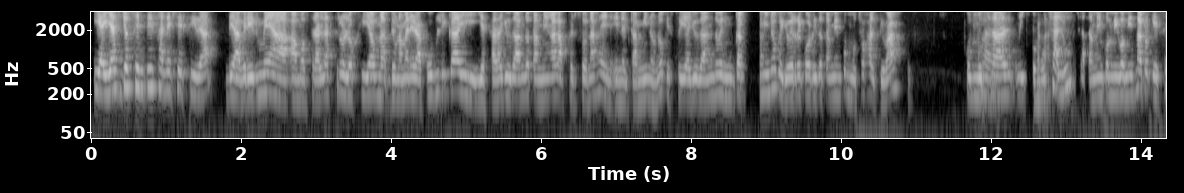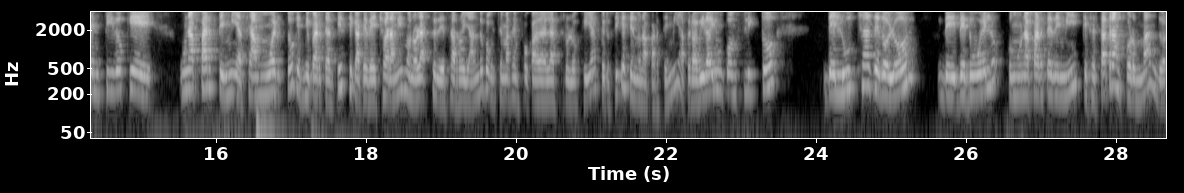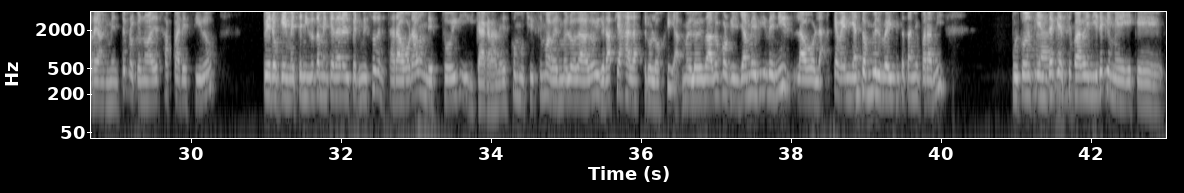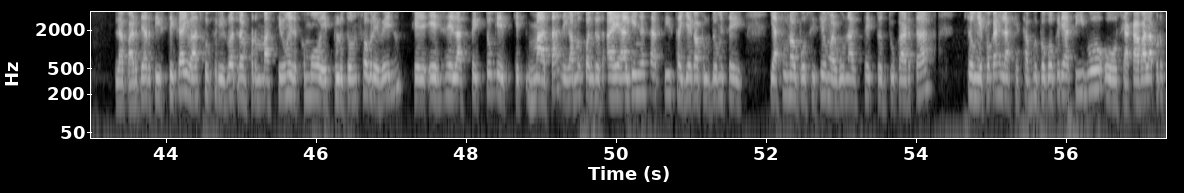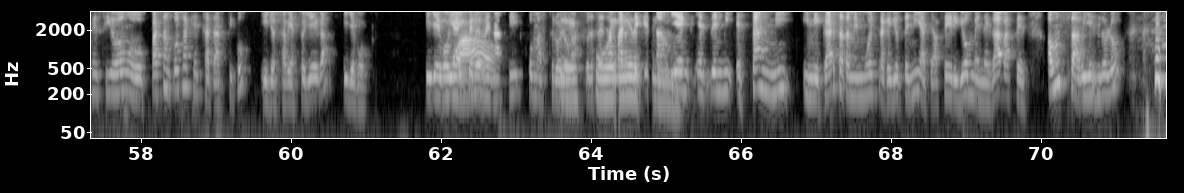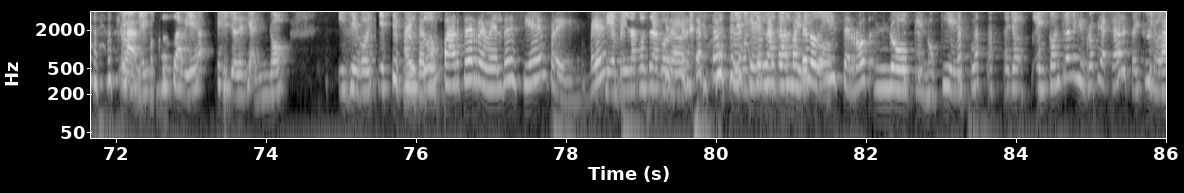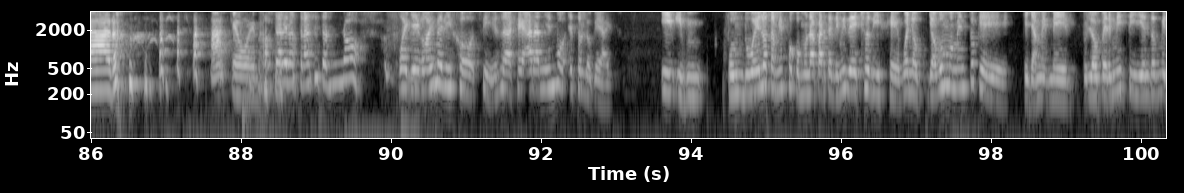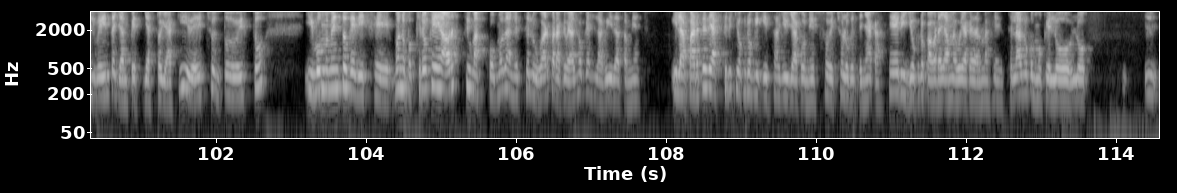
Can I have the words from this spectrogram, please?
Y ahí yo sentí esa necesidad de abrirme a, mostrar la astrología de una manera pública y, estar ayudando también a las personas en, el camino, ¿no? Que estoy ayudando en un camino que yo he recorrido también con muchos altibajos, con, mucha, con mucha lucha también conmigo misma, porque he sentido que, una parte mía se ha muerto, que es mi parte artística, que de hecho ahora mismo no la estoy desarrollando porque estoy más enfocada en la astrología, pero sigue siendo una parte mía. Pero ha habido ahí un conflicto de lucha, de dolor, de, duelo con una parte de mí que se está transformando realmente porque no ha desaparecido, pero que me he tenido también que dar el permiso de estar ahora donde estoy y que agradezco muchísimo habérmelo dado y gracias a la astrología me lo he dado porque ya me vi venir la ola que venía en 2020 también para mí. Fui consciente que se va a venir y que me... Que, la parte artística iba a sufrir una transformación, es como Plutón sobre Venus, que es el aspecto que, mata, digamos, cuando alguien es artista y llega a Plutón y, y hace una oposición a algún aspecto en tu carta, son épocas en las que estás muy poco creativo o se acaba la profesión o pasan cosas que es catártico y yo sabía esto llega y llegó. Y llegó y ahí, pero renací como astróloga. Entonces, esa parte que también es de mí, está en mí, y mi carta también muestra que yo tenía que hacer y yo me negaba a hacer, aún sabiéndolo. claro. Yo no sabía, y yo decía, no. Y llegó este, este Plutón. Ahí está tu parte rebelde de siempre, ¿ves? Siempre la contracorriente. que este la carta te lo dice, Rosa. No, que no quiero. yo, en contra de mi propia carta, incluso. Claro. Qué bueno. En contra de los tránsitos, no. Pues llegó y me dijo, sí, o sea, que ahora mismo esto es lo que hay. Y, fue un duelo, también fue como una parte de mí. De hecho, dije, bueno, ya hubo un momento que, que ya me, me, lo permití en 2020, ya, ya estoy aquí, de hecho, en todo esto. Y hubo un momento que dije, bueno, pues creo que ahora estoy más cómoda en este lugar para que veas lo que es la vida también. Y la parte de actriz, yo creo que quizás yo ya con eso he hecho lo que tenía que hacer y yo creo que ahora ya me voy a quedar más en este lado, como que lo, lo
